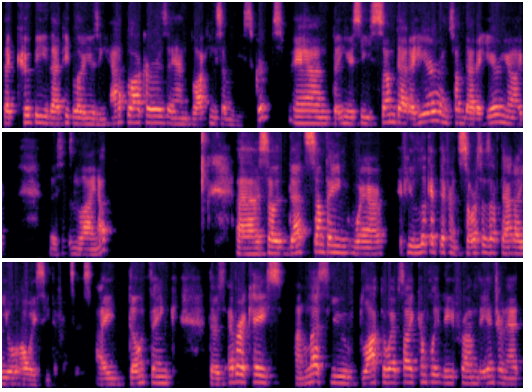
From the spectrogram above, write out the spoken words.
That could be that people are using ad blockers and blocking some of these scripts. And then you see some data here and some data here, and you're like, this doesn't line up. Uh, so that's something where if you look at different sources of data, you'll always see differences. I don't think there's ever a case, unless you've blocked a website completely from the internet,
